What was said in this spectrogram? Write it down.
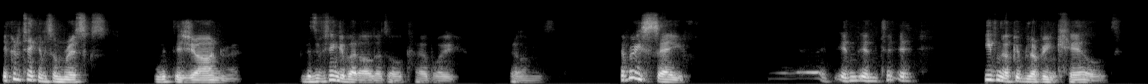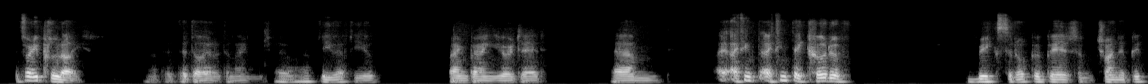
they could have taken some risks with the genre because if you think about all those old cowboy films. They're very safe. In, in, even though people are being killed, it's very polite. The, the dialect, the language. Oh, after you, after you, bang bang, you're dead. Um, I, I, think I think they could have mixed it up a bit and trying a bit,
